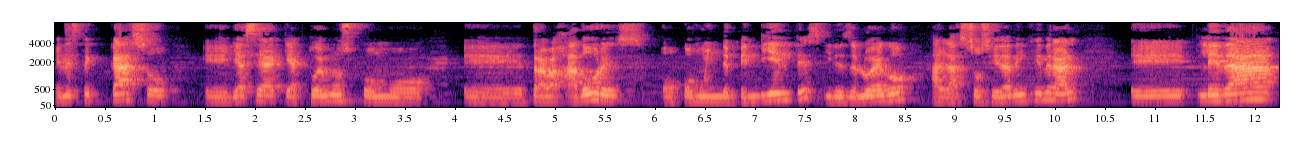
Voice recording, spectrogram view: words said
en este caso, eh, ya sea que actuemos como trabajadores o como independientes y desde luego a la sociedad en general, le da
